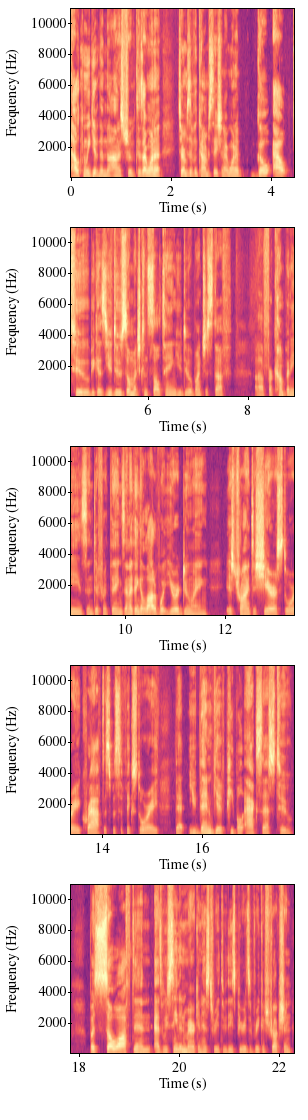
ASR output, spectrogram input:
how can we give them the honest truth? Because I want to, in terms of a conversation, I want to go out too, because you do so much consulting, you do a bunch of stuff uh, for companies and different things. And I think a lot of what you're doing is trying to share a story, craft a specific story that you then give people access to. But so often, as we've seen in American history through these periods of Reconstruction,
